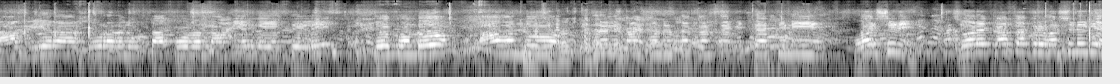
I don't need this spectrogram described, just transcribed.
ನಾವು ವೀರ ಶೂರರಲ್ಲಿ ಹುಟ್ಟಾಕುವುದನ್ನು ನಾವು ಮೇಲ್ಗೈ ಅಂತೇಳಿ ತಿಳ್ಕೊಂಡು ಆ ಒಂದು ಇದರಲ್ಲಿ ಕಾಣ್ಕೊಂಡಿರ್ತಕ್ಕಂಥ ವಿದ್ಯಾರ್ಥಿನಿ ವರ್ಷಿಣಿ ಜೋರಾಗಿ ಕಾತಾಕ್ರಿ ವರ್ಷಿಣಿಗೆ.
